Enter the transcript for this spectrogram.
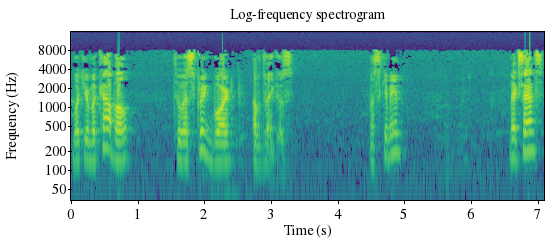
what you're Makabal to a springboard of Dvegus. Maskimim? Make sense?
